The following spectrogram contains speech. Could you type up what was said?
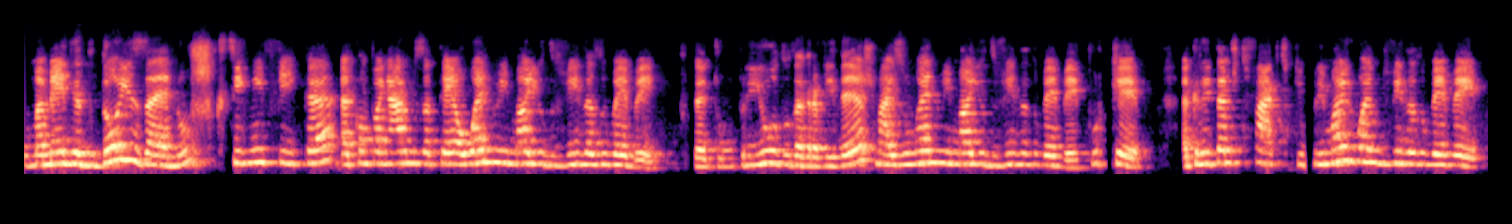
Uma média de dois anos, que significa acompanharmos até o ano e meio de vida do bebê. Portanto, um período da gravidez mais um ano e meio de vida do bebê. Porquê? Acreditamos de facto que o primeiro ano de vida do bebê,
